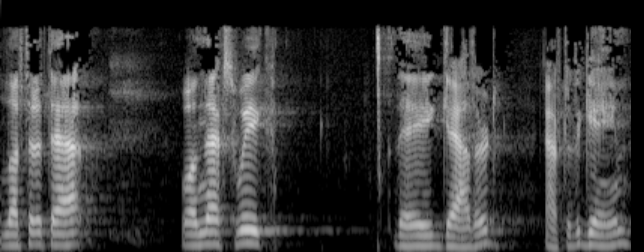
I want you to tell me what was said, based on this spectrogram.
Left it at that. Well, next week they gathered after the game,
